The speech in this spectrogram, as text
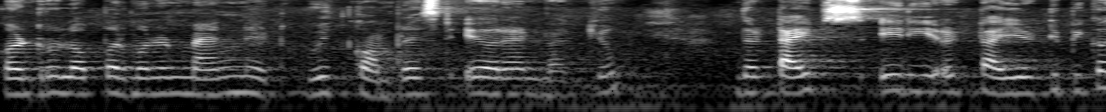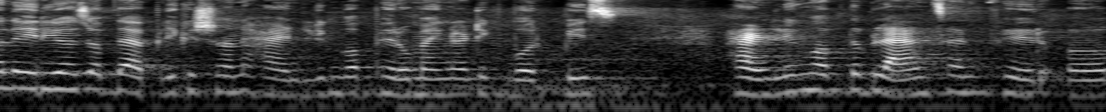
control of permanent magnet with compressed air and vacuum. The types area typical areas of the application handling of ferromagnetic workpiece, handling of the blanks and fer, uh,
